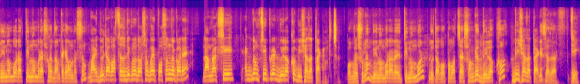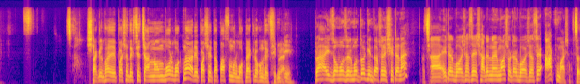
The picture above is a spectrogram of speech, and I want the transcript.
দুই নম্বর আর তিন নম্বর একসঙ্গে দামটা কেমন রাখছেন? ভাই দুইটা বাচ্চা যদি কোনো দর্শক ভাই পছন্দ করে দাম রাখছি একদম চিপ রেট দুই লক্ষ বিশ হাজার টাকা। বন্ধুরা শুনলেন দুই নম্বর আর এই তিন নম্বর দুটা বকনা বাচ্চা একসঙ্গে দুই লক্ষ বিশ হাজার টাকা। বিশ হাজার। জি। শাকিল ভাই এই পাশে দেখছি চার নম্বর বকনা আর এই পাশে এটা পাঁচ নম্বর বকনা একই রকম দেখছি প্রায়। জমজের মতো কিন্তু আসলে সেটা না। আচ্ছা এটার বয়স আছে সাড়ে নয় মাস ওটার বয়স আছে আট মাস। আচ্ছা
